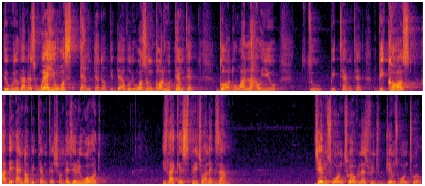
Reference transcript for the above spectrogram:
The wilderness where he was tempted of the devil. It wasn't God who tempted. God will allow you to be tempted because at the end of the temptation, there's a reward. It's like a spiritual exam. James 1:12. Let's read James 1:12.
